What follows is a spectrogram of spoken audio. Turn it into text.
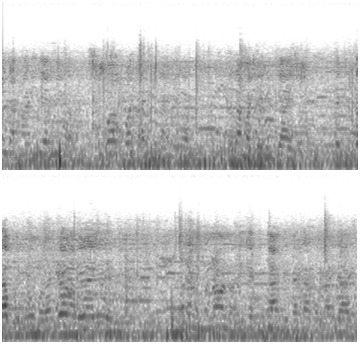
enda palilia miwa. Kwa kwanza hakuna miwa. Sasa majerikai. Ile kitabu nyuma. Unajua vile ile. Mbona ni mnono ile kitambi kitakapo bajaji.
